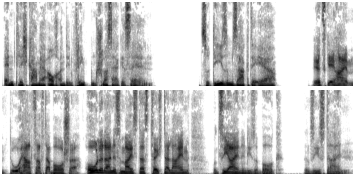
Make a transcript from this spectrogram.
Endlich kam er auch an den flinken Schlossergesellen. Zu diesem sagte er, Jetzt geh heim, du herzhafter Bursche, hole deines Meisters Töchterlein und zieh ein in diese Burg, denn sie ist dein.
